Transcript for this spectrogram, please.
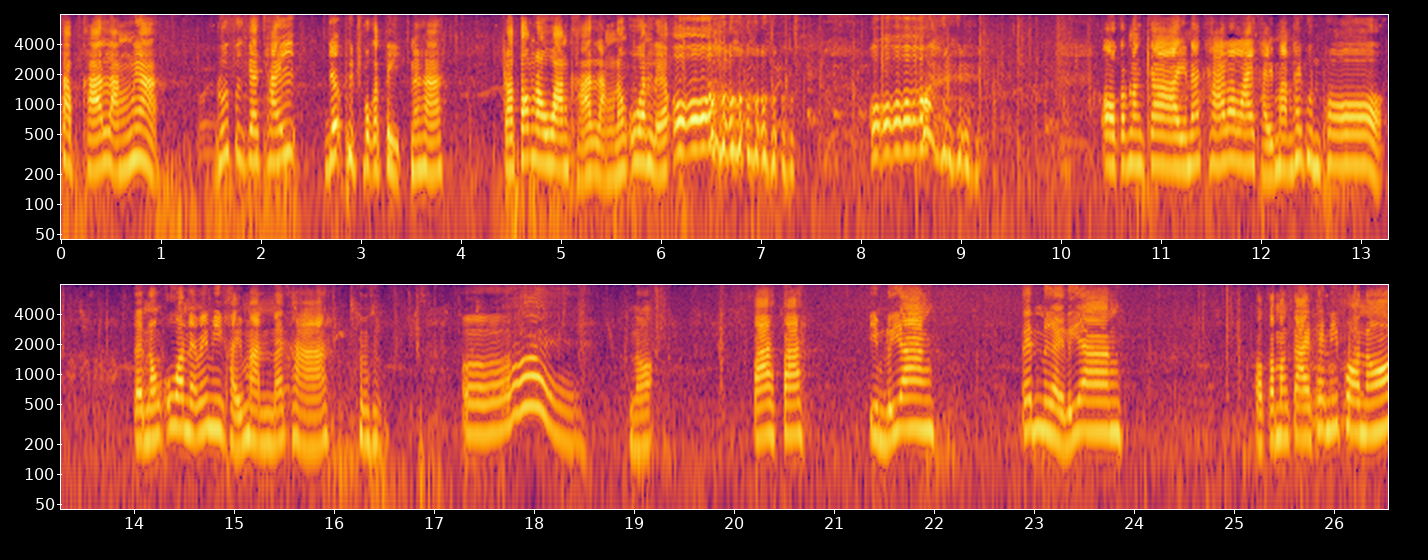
สับขาหลังเนี่ย รู้สึกจะใช้เยอะผิดปกตินะคะ เราต้องระวังขาหลังน้องอ้วนแล้ว โอ้โอ้โอ้โอ้ออกกำลังกายนะคะ ละลายไขมันให้คุณพ่อ แต่น้องอ้วนเนี่ยไม่มีไขมันนะคะเอ้ยเนาะไปไปอิ่มหรือยัง เต้นเหนื่อยหรือยัง ออกกำลังกายแค่นี้พอเนาะ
